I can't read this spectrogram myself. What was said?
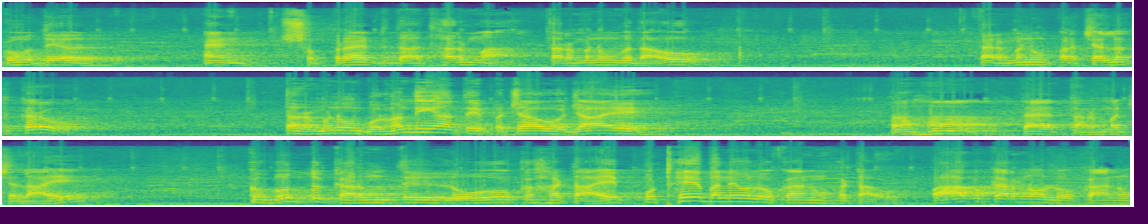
go there and spread the dharma ਧਰਮ ਨੂੰ ਵਧਾਓ ਧਰਮ ਨੂੰ ਪ੍ਰਚਲਿਤ ਕਰੋ ਧਰਮ ਨੂੰ ਬੁਲੰਦੀਆਂ ਤੇ ਪਹੁੰਚਾਓ ਜਾਏ ਤਹਾਂ ਤੈ ਧਰਮ ਚਲਾਏ ਕਬੁੱਧ ਕਰਮ ਤੇ ਲੋਕ ਹਟਾਏ, ਪੁੱਠੇ ਬੰਨਿਓ ਲੋਕਾਂ ਨੂੰ ਹਟਾਓ, ਪਾਪ ਕਰਨੋਂ ਲੋਕਾਂ ਨੂੰ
